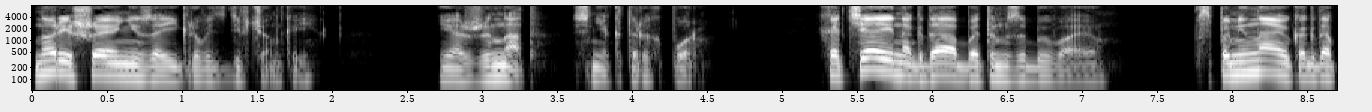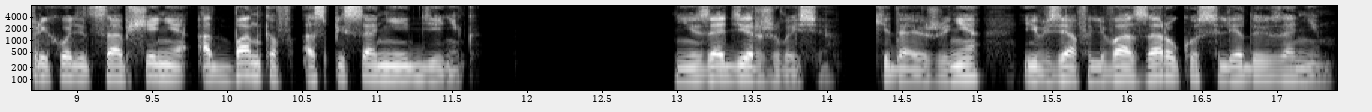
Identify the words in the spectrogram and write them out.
но решаю не заигрывать с девчонкой. Я женат с некоторых пор. Хотя иногда об этом забываю. Вспоминаю, когда приходит сообщение от банков о списании денег. «Не задерживайся», — кидаю жене и, взяв льва за руку, следую за ним.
